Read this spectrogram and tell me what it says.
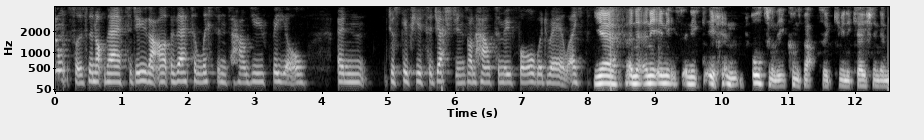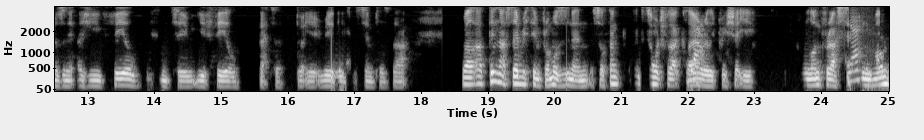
counsellors, they're not there to do that. Aren't they? They're there to listen to how you feel and just give you suggestions on how to move forward really yeah and and, it, and it's and, it, and ultimately it comes back to communication again doesn't it as you feel listened to you feel better don't you it really is as simple as that well i think that's everything from us isn't it and so thank, thanks so much for that clair yes. i really appreciate you along for our second yes. one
